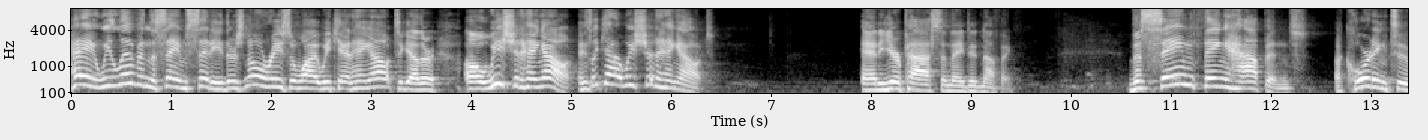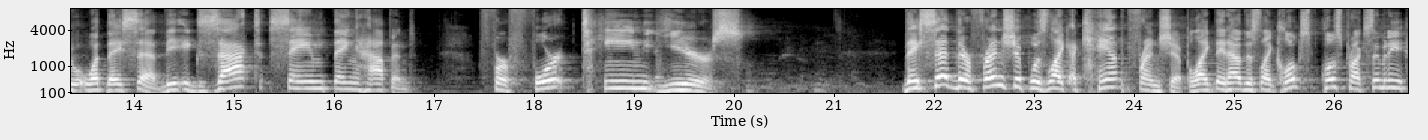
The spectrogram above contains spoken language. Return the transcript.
hey, we live in the same city. There's no reason why we can't hang out together. Oh, we should hang out. And he's like, yeah, we should hang out. And a year passed and they did nothing. The same thing happened, according to what they said. The exact same thing happened for 14 years. They said their friendship was like a camp friendship. Like they'd have this like close, close proximity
